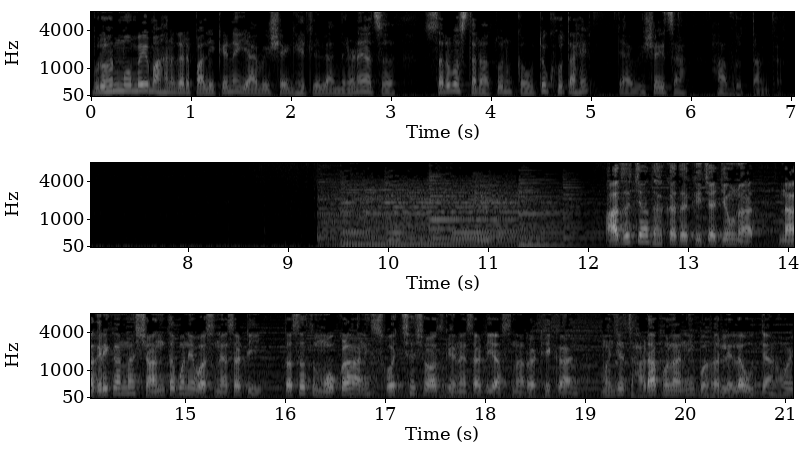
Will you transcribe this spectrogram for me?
बृहन्मुंबई महानगरपालिकेनं याविषयी घेतलेल्या निर्णयाचं सर्व स्तरातून कौतुक होत आहे. त्याविषयीचा हा वृत्तांत. आजच्या धकाधकीच्या जीवनात नागरिकांना शांतपणे बसण्यासाठी तसंच मोकळा आणि स्वच्छ श्वास घेण्यासाठी असणारं ठिकाण म्हणजे झाडाफुलांनी बहरलेलं उद्यान होय.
